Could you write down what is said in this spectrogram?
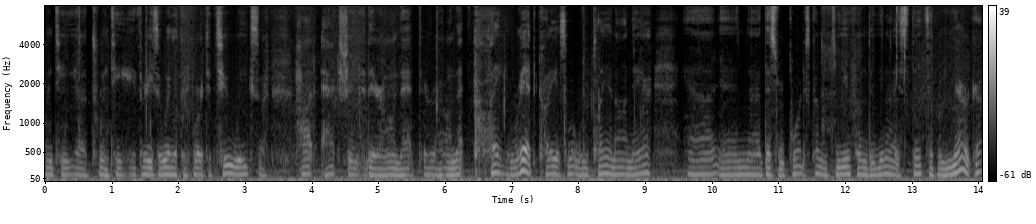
2023. so we're looking forward to two weeks of hot action there on that uh, on that clay. Red clay is what we're playing on there. Uh, and uh, this report is coming to you from the United States of America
